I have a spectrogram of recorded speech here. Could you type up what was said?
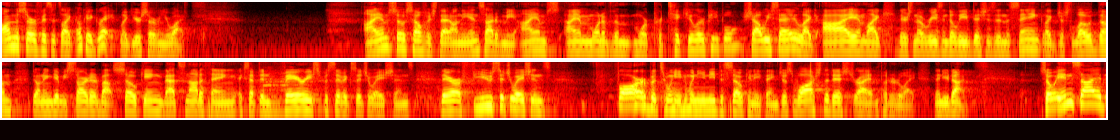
on the surface, it's like, okay, great, like you're serving your wife. I am so selfish that on the inside of me, I am, I am one of the more particular people, shall we say. Like, I am like, there's no reason to leave dishes in the sink. Like, just load them. Don't even get me started about soaking. That's not a thing, except in very specific situations. There are a few situations far between when you need to soak anything. Just wash the dish, dry it, and put it away. Then you're done. So, inside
